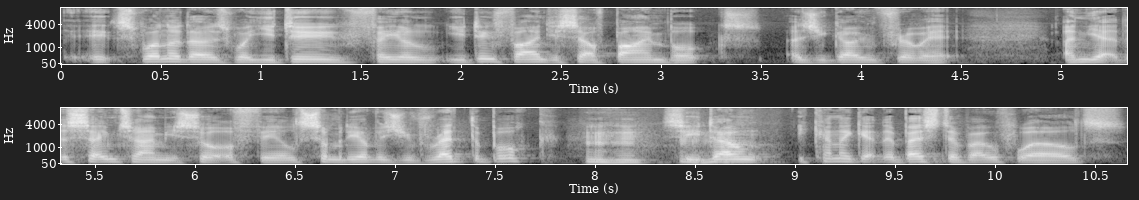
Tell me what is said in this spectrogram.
it's one of those where you do feel you do find yourself buying books as you're going through it, and yet at the same time you sort of feel some of the others you've read the book, mm-hmm, so you mm-hmm. don't you kind of get the best of both worlds.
